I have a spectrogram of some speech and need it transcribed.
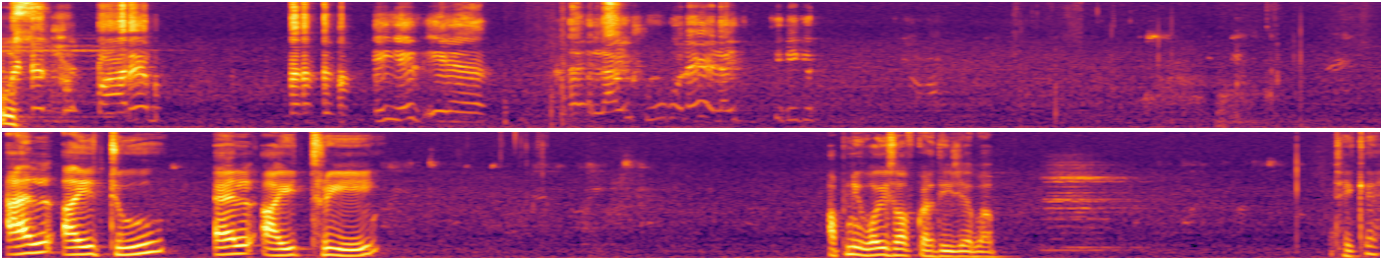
उस L I two L I three अपनी वॉइस ऑफ़ कर दीजिए अब आप। ठीक है?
